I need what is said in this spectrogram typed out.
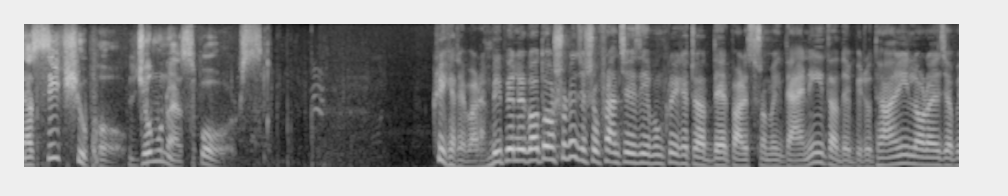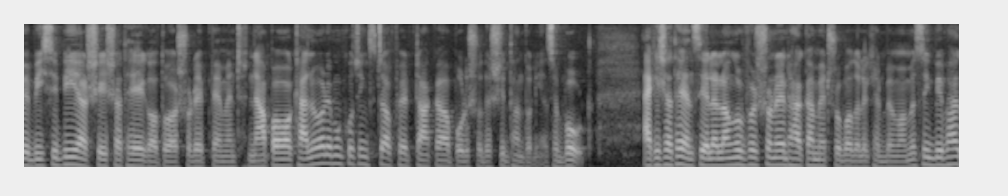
নাসিফ শুভ, যমুনা স্পোর্টস। ক্রিকেট এবার। বিপিএলের গত আসরে যেসব ফ্র্যাঞ্চাইজি এবং ক্রিকেটারদের পারিশ্রমিক দেয়নি, তাদের বিরুদ্ধে আইনি লড়াই যাবে বিসিবি আর সেই সাথে গত আসরে পেমেন্ট না পাওয়া খেলোয়াড় এবং কোচিং স্টাফের টাকা পরিশোধের সিদ্ধান্ত নিয়েছে বোর্ড একই সাথে এনসিএল লঙ্গর ভার্সনে ঢাকা মেট্রো বদলে খেলবে ময়মনসিংহ বিভাগ।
